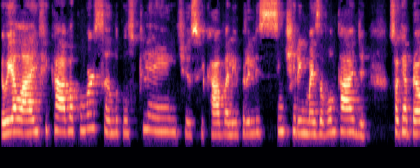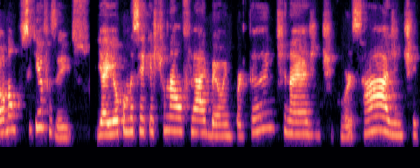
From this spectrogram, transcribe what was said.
eu ia lá e ficava conversando com os clientes, ficava ali para eles se sentirem mais à vontade. Só que a Bel não conseguia fazer isso. E aí eu comecei a questionar, eu falei, ah, Bel, é importante, né, a gente conversar, a gente,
